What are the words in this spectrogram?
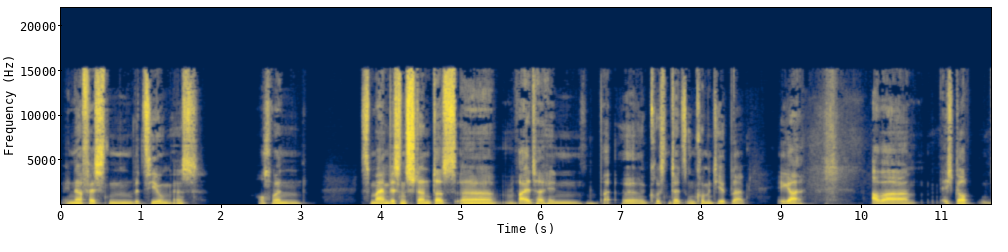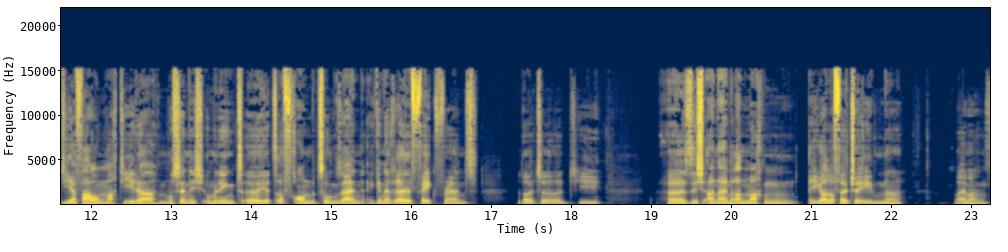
in einer festen Beziehung ist. Auch wenn zu meinem Wissensstand das äh, weiterhin äh, größtenteils unkommentiert bleibt. Egal. Aber ich glaube, die Erfahrung macht jeder, muss ja nicht unbedingt äh, jetzt auf Frauen bezogen sein, generell Fake Friends, Leute, die äh, sich an einen ranmachen, egal auf welcher Ebene, weil man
